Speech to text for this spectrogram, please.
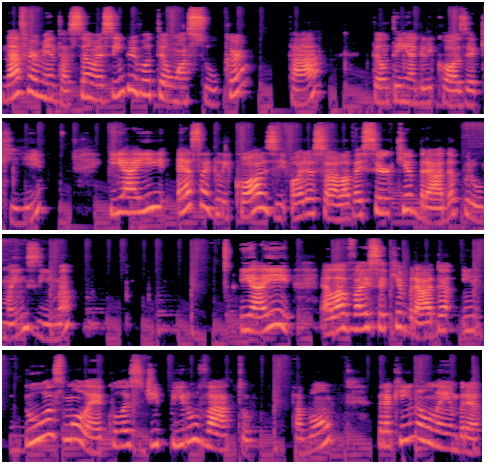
Na fermentação, eu sempre vou ter um açúcar, tá? Então tem a glicose aqui. E aí, essa glicose, olha só, ela vai ser quebrada por uma enzima. E aí, ela vai ser quebrada em duas moléculas de piruvato, tá bom? Para quem não lembra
